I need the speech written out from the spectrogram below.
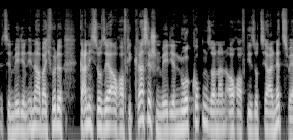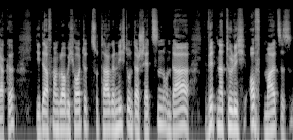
ist den Medien inne, aber ich würde gar nicht so sehr auch auf die klassischen Medien nur gucken, sondern auch auf die sozialen Netzwerke. Die darf man, glaube ich, heutzutage nicht unterschätzen. Und da wird natürlich oftmals, es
